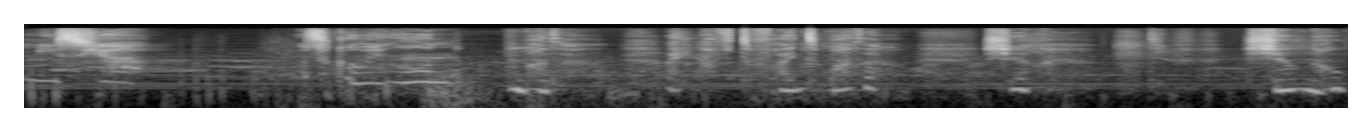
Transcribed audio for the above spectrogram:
Amicia. What's going on? Mother, I have to find Mother. She'll. She'll know.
